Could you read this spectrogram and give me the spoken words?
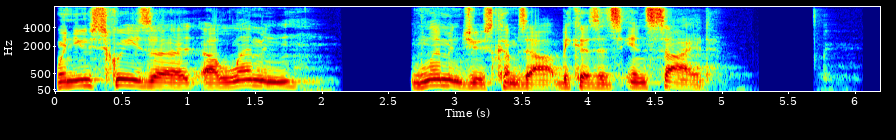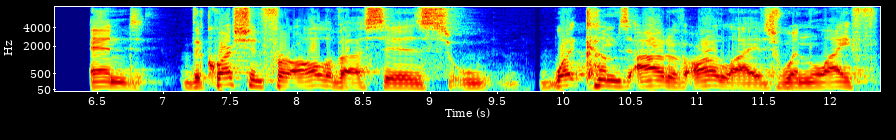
when you squeeze a, a lemon, lemon juice comes out because it's inside. And the question for all of us is what comes out of our lives when life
